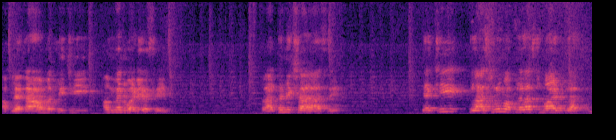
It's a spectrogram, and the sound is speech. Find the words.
आपल्या गावामधली जी अंगणवाडी असेल प्राथमिक शाळा असेल त्याची क्लासरूम आपल्याला स्मार्ट क्लासरूम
